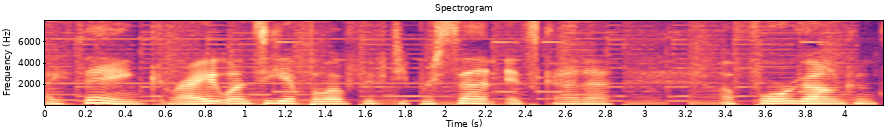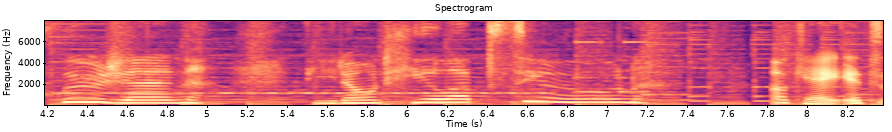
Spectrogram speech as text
I think, right? Once you get below 50%, it's kind of a foregone conclusion if you don't heal up soon. Okay, it's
